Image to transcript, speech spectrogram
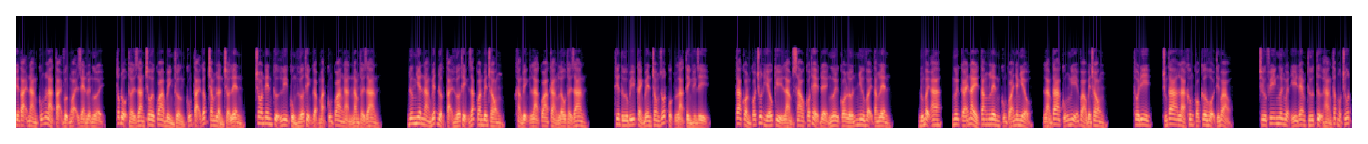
Hiện tại nàng cũng là tại vực ngoại rèn luyện người, tốc độ thời gian trôi qua bình thường cũng tại gấp trăm lần trở lên, cho nên cự ly cùng hứa thịnh gặp mặt cũng qua ngàn năm thời gian. Đương nhiên nàng biết được tại hứa thịnh giác quan bên trong, khẳng định là qua càng lâu thời gian. Thiên tứ bí cảnh bên trong rốt cuộc là tình hình gì? Ta còn có chút hiếu kỳ làm sao có thể để ngươi có lớn như vậy tăng lên. Đúng vậy a, ngươi cái này tăng lên cũng quá nhanh nhiều làm ta cũng nghĩ vào bên trong. Thôi đi, chúng ta là không có cơ hội tiến vào. Trừ phi ngươi nguyện ý đem thứ tự hàng thấp một chút.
